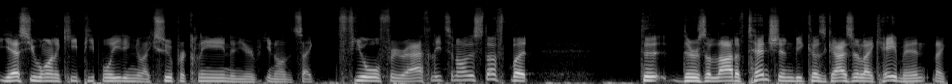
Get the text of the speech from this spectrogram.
yes, you want to keep people eating like super clean and you're, you know, it's like fuel for your athletes and all this stuff, but the there's a lot of tension because guys are like, "Hey man, like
